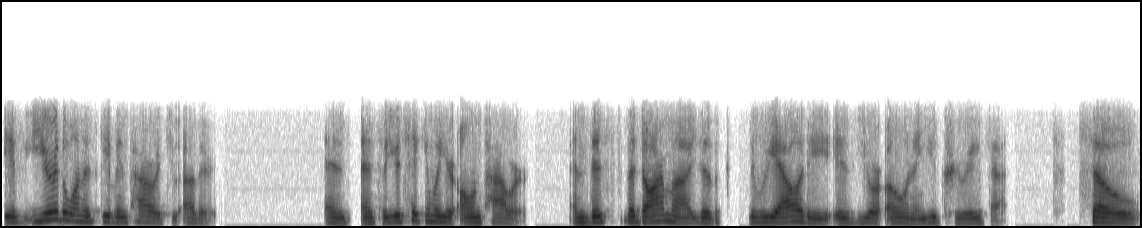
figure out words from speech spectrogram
if you're the one that's giving power to others and and so you're taking away your own power and this the dharma the, the reality is your own and you create that so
